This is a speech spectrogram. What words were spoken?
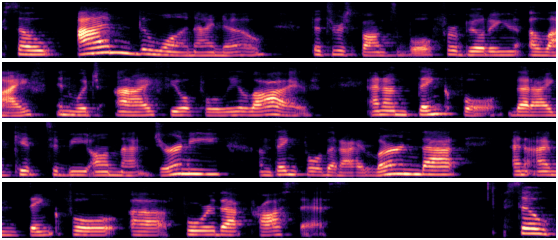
So I'm the one I know that's responsible for building a life in which I feel fully alive. And I'm thankful that I get to be on that journey. I'm thankful that I learned that. And I'm thankful uh, for that process. So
